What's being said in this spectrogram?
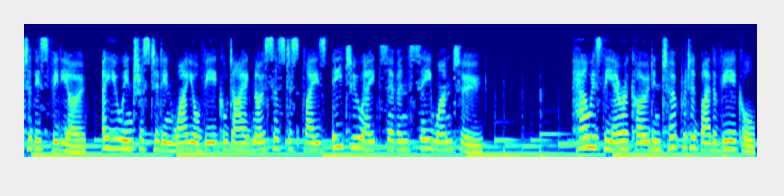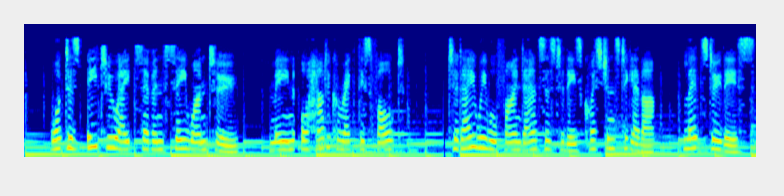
to this video. Are you interested in why your vehicle diagnosis displays B287C12? How is the error code interpreted by the vehicle? What does B287C12 mean, or how to correct this fault? Today we will find answers to these questions together. Let's do this.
